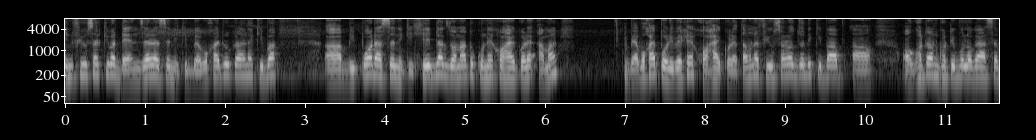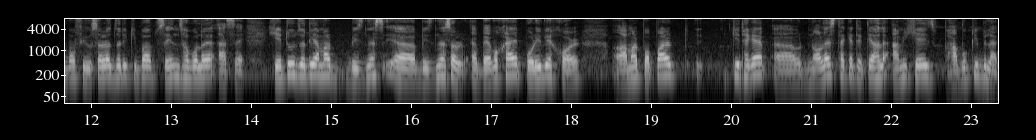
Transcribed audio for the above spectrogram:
ইন ফিউচাৰ কিবা ডেঞ্জাৰ আছে নেকি ব্যৱসায়টোৰ কাৰণে কিবা বিপদ আছে নেকি সেইবিলাক জনাটো কোনে সহায় কৰে আমাৰ ব্যৱসায় পৰিৱেশে সহায় কৰে। তাৰমানে ফিউচাৰত যদি কিবা অঘটন ঘটিব লগা আছে বা ফিউচাৰত যদি কিবা চেঞ্জ হ'বলৈ আছে সেইটো যদি আমাৰ বিজনেছ বিজনেছৰ ব্যৱসায় পৰিৱেশৰ আমাৰ প্ৰপাৰ কি থাকে নলেজ থাকে তেতিয়াহ'লে আমি সেই ভাবুকিবিলাক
